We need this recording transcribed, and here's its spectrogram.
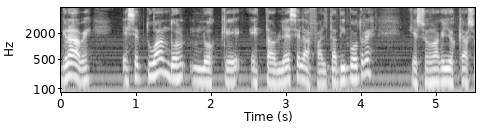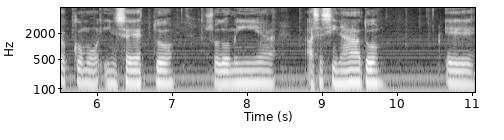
graves, exceptuando los que establece la falta tipo 3, que son aquellos casos como incesto, sodomía, asesinato. Eh,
